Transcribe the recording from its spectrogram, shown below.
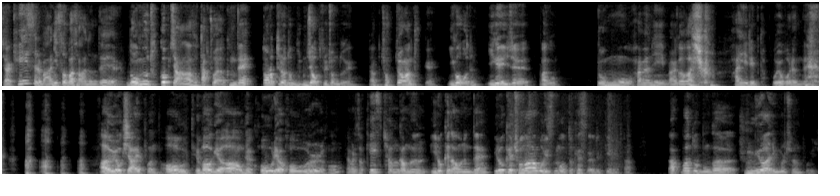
제가 케이스를 많이 써봐서 아는데 너무 두껍지 않아서 딱 좋아요. 근데 떨어뜨려도 문제 없을 정도의 딱 적정한 두께. 이거거든. 이게 이제 아이고 너무 화면이 맑아가지고 파일이 다 보여버렸네. 아유 역시 아이폰. 어우 대박이야. 아, 그냥 거울이야 거울. 어? 자, 그래서 케이스 착용감은 이렇게 나오는데 이렇게 전화하고 있으면 어떻겠어요 느낌이 딱. 딱 봐도 뭔가 중요한 인물처럼 보이죠.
